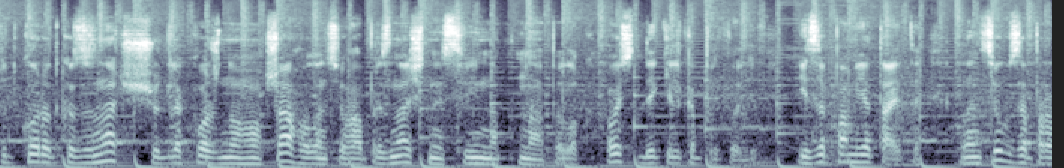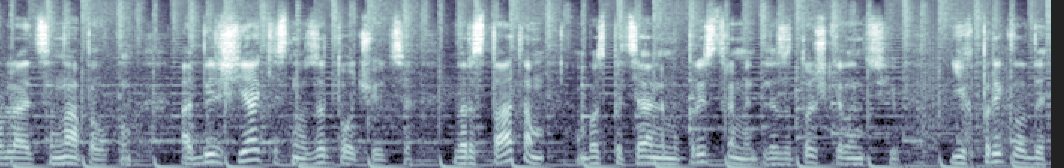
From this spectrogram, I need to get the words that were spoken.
Тут коротко зазначу, що для кожного шагу ланцюга призначений свій напилок. Ось декілька прикладів. І запам'ятайте, ланцюг заправляється напилком, а більш якісно заточується верстатом або спеціальними пристроями для заточки ланцюгів. Їх приклади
